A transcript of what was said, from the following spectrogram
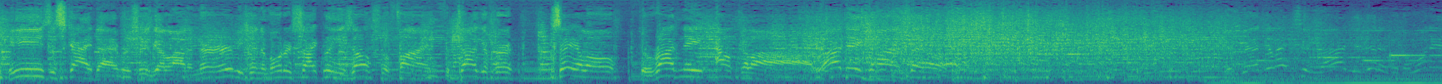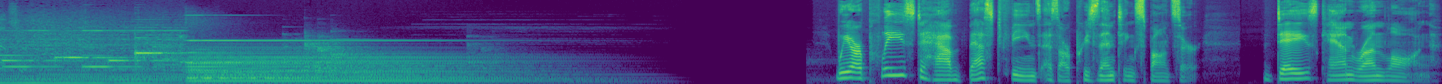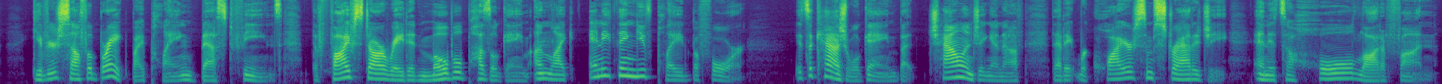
He's a skydiver, so he's got a lot of nerve. He's into motorcycling. He's also a fine photographer. Say hello to Rodney Alcala. Rodney, come on and say hello. We are pleased to have Best Fiends as our presenting sponsor. Days can run long. Give yourself a break by playing Best Fiends, the five star rated mobile puzzle game unlike anything you've played before. It's a casual game, but challenging enough that it requires some strategy, and it's a whole lot of fun.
